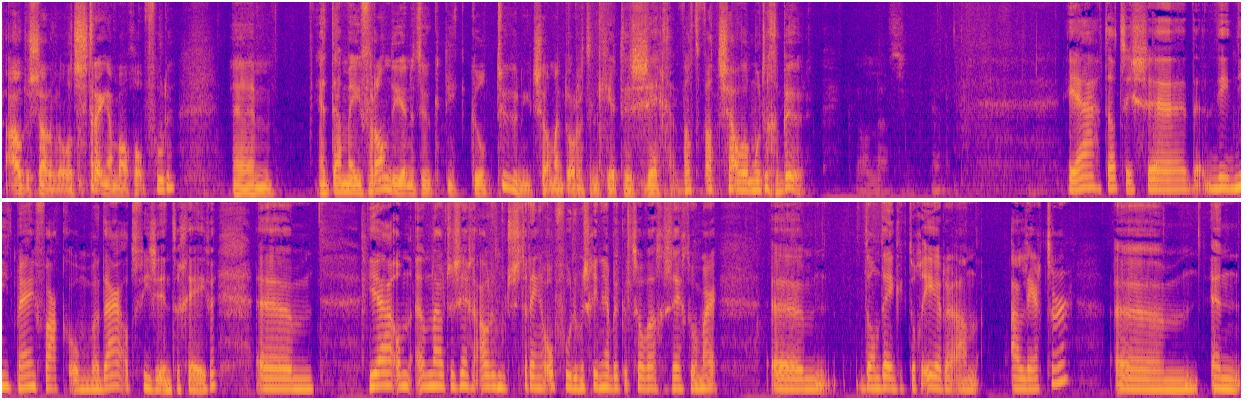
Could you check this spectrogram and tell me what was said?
ouders zouden wel wat strenger mogen opvoeden. En daarmee verander je natuurlijk die cultuur niet zomaar door het een keer te zeggen. Wat, wat zou er moeten gebeuren? Ja, dat is eh, d- niet, mijn vak om daar adviezen in te geven. Ehm, ja, om, om nou te zeggen, ouders moeten strenger opvoeden... misschien heb ik het zo wel gezegd hoor, maar ehm, dan denk ik toch eerder aan alerter... Ehm, en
